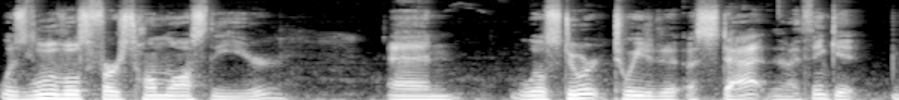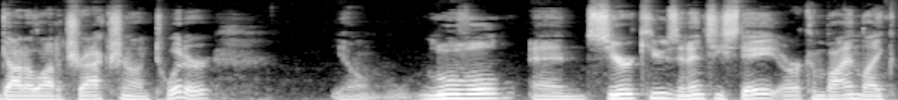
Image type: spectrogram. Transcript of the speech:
was Louisville's first home loss of the year. And Will Stewart tweeted a stat, and I think it got a lot of traction on Twitter. You know, Louisville and Syracuse and NC State are combined like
